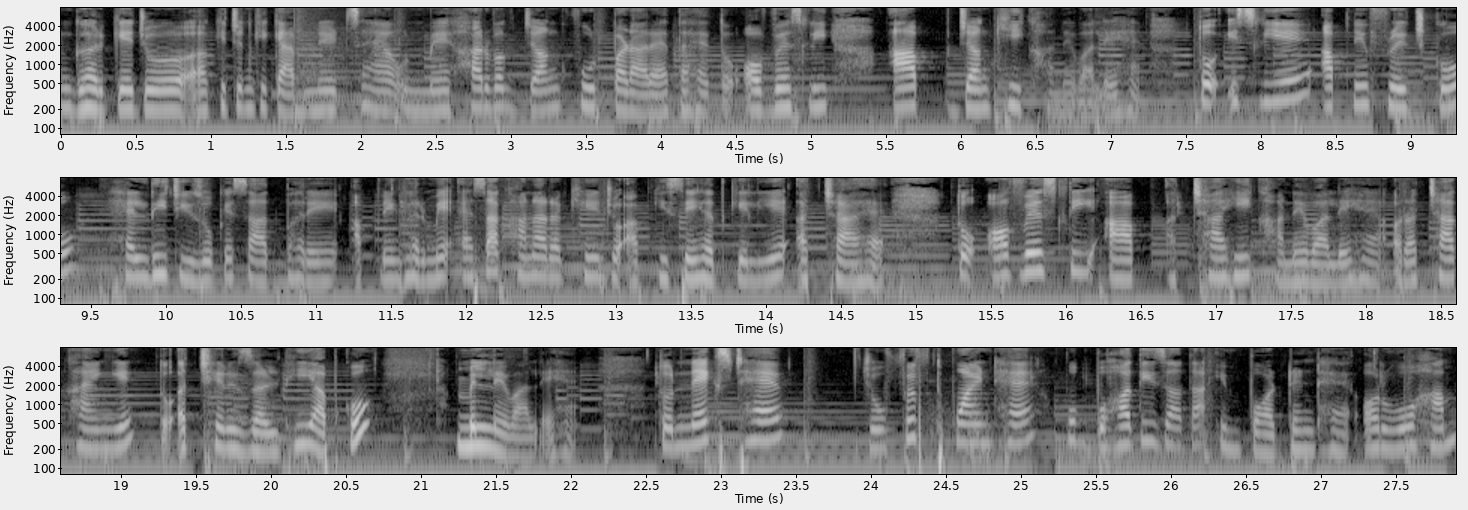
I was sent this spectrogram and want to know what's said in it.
घर के जो किचन के कैबिनेट्स हैं, उनमें हर वक्त जंक फ़ूड पड़ा रहता है तो ऑब्वियसली आप जंक ही खाने वाले हैं। तो इसलिए अपने फ्रिज को हेल्दी चीज़ों के साथ भरें, अपने घर में ऐसा खाना रखें जो आपकी सेहत के लिए अच्छा है। तो ऑब्वियसली आप अच्छा ही खाने वाले हैं, और अच्छा खाएँगे तो अच्छे रिज़ल्ट ही आपको मिलने वाले हैं। तो नेक्स्ट है, जो फिफ्थ पॉइंट है, वो बहुत ही ज़्यादा इंपॉर्टेंट है और वो हम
